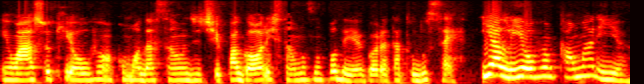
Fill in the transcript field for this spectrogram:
eu acho que houve uma acomodação de tipo, agora estamos no poder, agora está tudo certo. E ali houve uma calmaria,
